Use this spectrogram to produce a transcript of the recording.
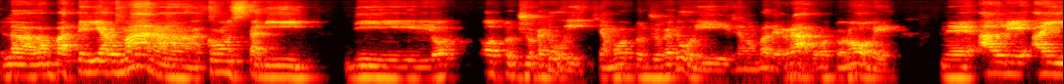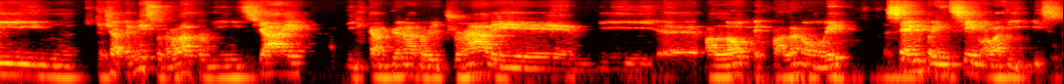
la, la batteria romana consta di, di otto giocatori, siamo otto giocatori, se non vado errato, 8-9, eh, alle, ai, che ci ha permesso tra l'altro di iniziare il campionato regionale di eh, palla 8 e palla 9 sempre in seno alla Fibis.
